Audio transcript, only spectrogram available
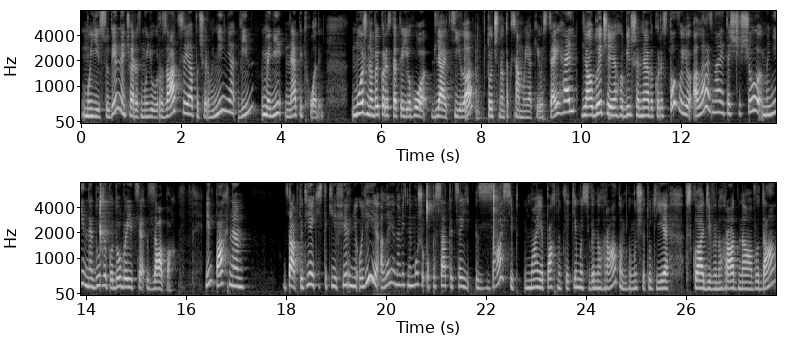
мої судини, через мою розація, почервоніння, він мені не підходить. Можна використати його для тіла, точно так само, як і ось цей гель. Для обличчя я його більше не використовую, але знаєте, що, що мені не дуже подобається запах. Він пахне. Так, тут є якісь такі ефірні олії, але я навіть не можу описати цей засіб. Має пахнути якимось виноградом, тому що тут є в складі виноградна вода.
